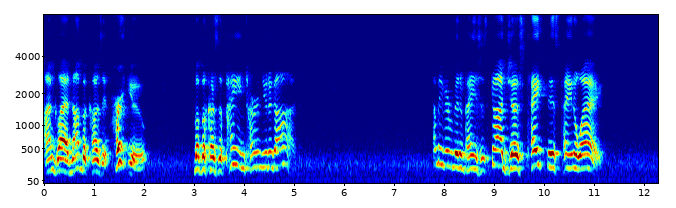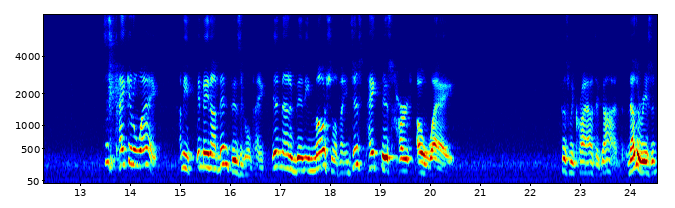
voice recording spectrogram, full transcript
I'm glad not because it hurt you, but because the pain turned you to God. How many of you ever been in pain and says, God, just take this pain away? Just take it away. I mean, it may not have been physical pain. It might have been emotional pain. Just take this hurt away. Because we cry out to God. Another reason,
